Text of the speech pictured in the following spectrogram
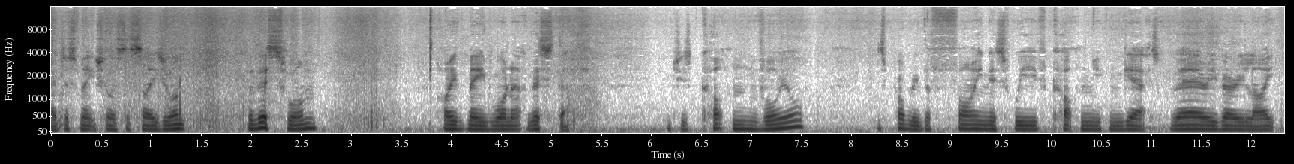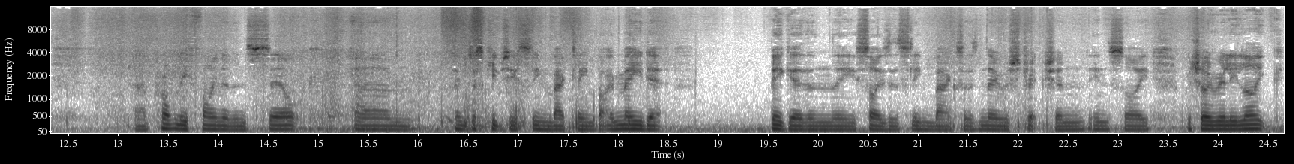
I just make sure it's the size you want. For this one, I've made one out of this stuff which is cotton voile. It's probably the finest weave cotton you can get. It's very, very light, uh, probably finer than silk, um, and just keeps your sleeping bag clean. But I made it bigger than the size of the sleeping bag, so there's no restriction inside, which I really like.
